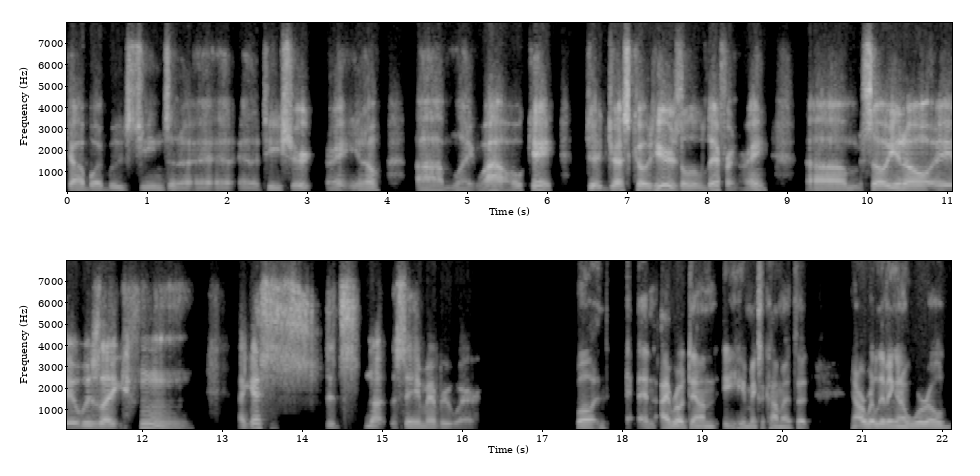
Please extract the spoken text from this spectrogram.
cowboy boots, jeans, and a, a, and a t-shirt, right? You know, um, like wow, okay, D- dress code here is a little different, right? Um, so you know, it was like, hmm, I guess it's not the same everywhere. Well, and I wrote down. He makes a comment that you know, are we living in a world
